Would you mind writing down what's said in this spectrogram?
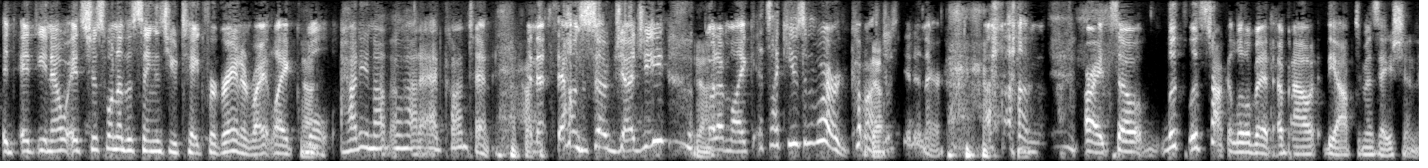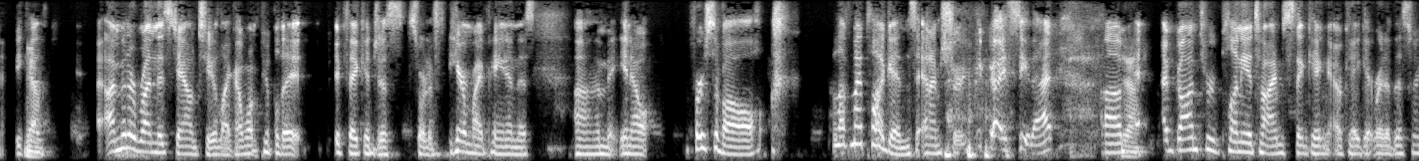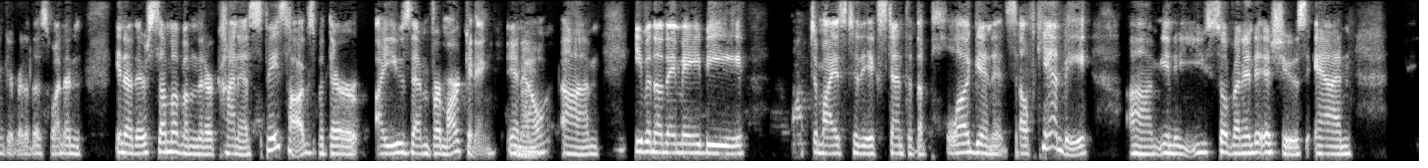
It, it, you know, it's just one of those things you take for granted, right? Like, yeah. well, how do you not know how to add content? And that sounds so judgy, yeah. but I'm like, it's like using Word. Come on, yeah. just get in there. um, all right, so let's let's talk a little bit about the optimization because I'm going to run this down too. Like, I want people to, if they could just sort of hear my pain in this. Um, you know, first of all. I love my plugins, and I'm sure you guys see that. Um, yeah. I've gone through plenty of times thinking, okay, get rid of this one, get rid of this one, and you know, there's some of them that are kind of space hogs, but they're I use them for marketing. You know, um, even though they may be optimized to the extent that the plugin itself can be, um, you know, you still run into issues, and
